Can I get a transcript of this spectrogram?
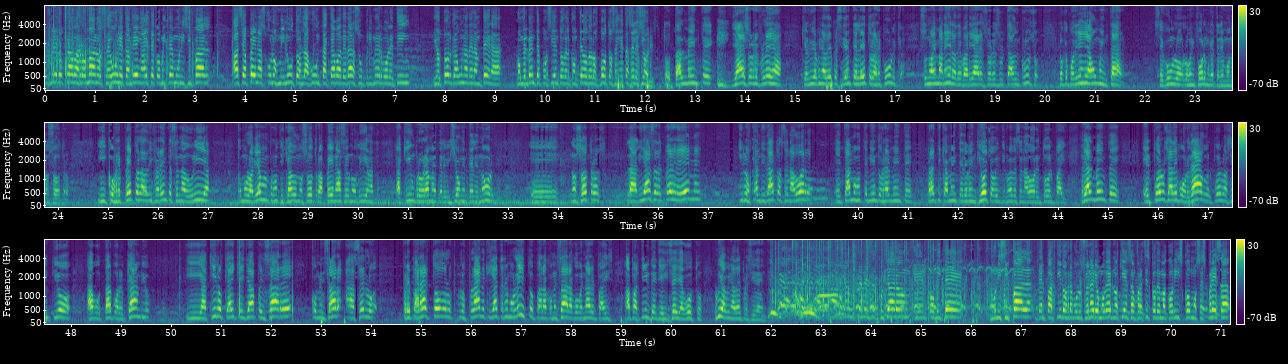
Olmedo Cava Romano se une también a este comité municipal. Hace apenas unos minutos la Junta acaba de dar su primer boletín y otorga una delantera con el 20% del conteo de los votos en estas elecciones. Totalmente, ya eso refleja que Luis Abinader es presidente electo de la República. Eso no hay manera de variar esos resultados, incluso lo que podrían aumentar, según los informes que tenemos nosotros. Y con respecto a las diferentes senadurías, como lo habíamos pronosticado nosotros apenas hace unos días, aquí un programa de televisión en Telenor, eh, nosotros, la alianza del PRM y los candidatos a senadores, estamos obteniendo realmente prácticamente de 28 a 29 senadores en todo el país. Realmente el pueblo se ha desbordado, el pueblo asistió a votar por el cambio y aquí lo que hay que ya pensar es comenzar a hacerlo, preparar todos los planes que ya tenemos listos para comenzar a gobernar el país a partir del 16 de agosto. Luis Abinader, presidente. Ya ustedes escucharon el comité municipal del Partido Revolucionario Moderno aquí en San Francisco de Macorís, cómo se expresa.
